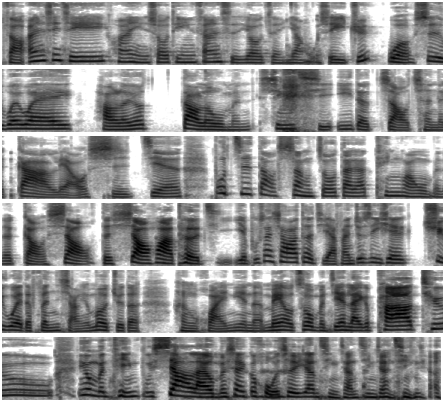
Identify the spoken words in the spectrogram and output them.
早安星期一，欢迎收听三十又怎样？我是一居，我是微微。好了，又到了我们星期一的早晨的尬聊时间。不知道上周大家听完我们的搞笑的笑话特辑，也不算笑话特辑啊，反正就是一些趣味的分享，有没有觉得很怀念呢？没有错，我们今天来个 Part Two，因为我们停不下来，我们像一个火车一样，请强，请强，请强。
